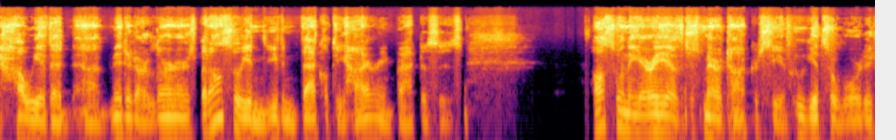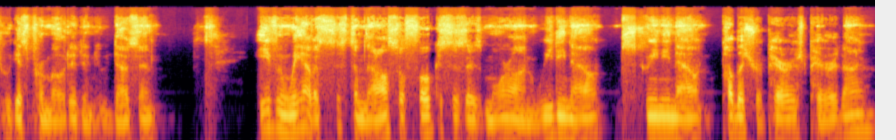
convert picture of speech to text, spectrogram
how we have uh, admitted our learners, but also in even faculty hiring practices. Also in the area of just meritocracy of who gets awarded, who gets promoted, and who doesn't. Even we have a system that also focuses as more on weeding out, screening out, publish or perish paradigm.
